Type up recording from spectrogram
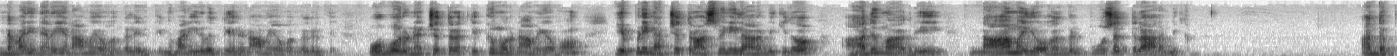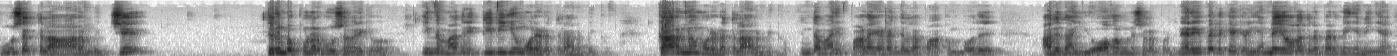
இந்த மாதிரி நிறைய நாம யோகங்கள் இருக்குது இந்த மாதிரி இருபத்தேழு நாம யோகங்கள் இருக்குது ஒவ்வொரு நட்சத்திரத்திற்கும் ஒரு நாம யோகம் எப்படி நட்சத்திரம் அஸ்வினியில் ஆரம்பிக்குதோ அது மாதிரி நாம யோகங்கள் பூசத்தில் ஆரம்பிக்கும். அந்த பூசத்தில் ஆரம்பித்து திரும்ப புனர்பூசம் வரைக்கும் வரும். இந்த மாதிரி திதியும் ஒரு இடத்துல ஆரம்பிக்கும். கர்ணம் ஒரு இடத்துல ஆரம்பிக்கும். இந்த மாதிரி பல இடங்களில் பார்க்கும்போது அதுதான் யோகம்னு சொல்லப்படுது. நிறைய பேர் கேட்குறேன் என்ன யோகத்தில் பிறந்தீங்க நீங்கள்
